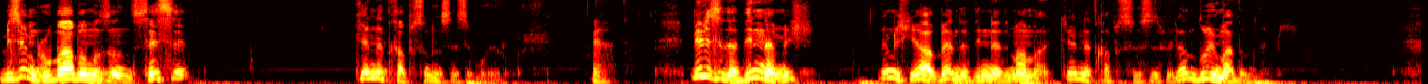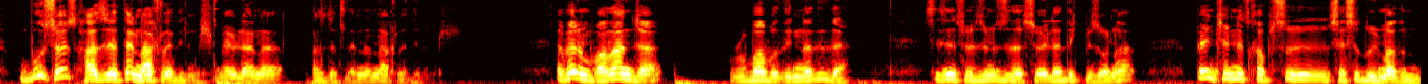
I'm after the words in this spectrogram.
bizim rubabımızın sesi cennet kapısının sesi buyurmuş. Evet. Birisi de dinlemiş. Demiş ki ya ben de dinledim ama cennet kapısı sesi falan duymadım demiş. Bu söz Hazret'e nakledilmiş. Mevlana Hazretlerine nakledilmiş. Efendim falanca rubabı dinledi de sizin sözünüzü de söyledik biz ona. Ben cennet kapısı sesi duymadım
